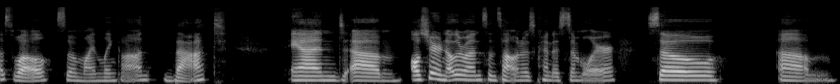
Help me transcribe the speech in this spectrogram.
as well. So mind link on that and um, I'll share another one since that one was kind of similar. So, um,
